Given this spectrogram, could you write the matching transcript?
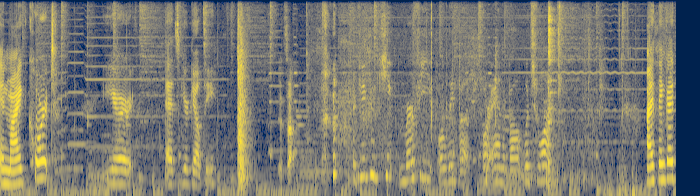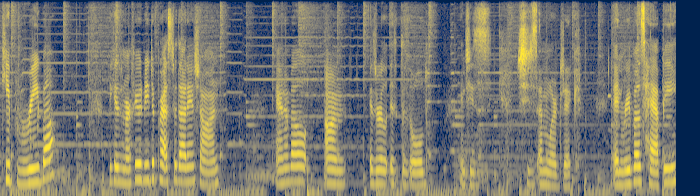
in my court, you're, it's you're guilty. It's up. If you could keep Murphy or Reba or Annabelle, which one? I think I'd keep Reba because Murphy would be depressed without Aunt Sean. Annabelle um is real is, is old and she's she's I'm allergic. And Reba's happy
